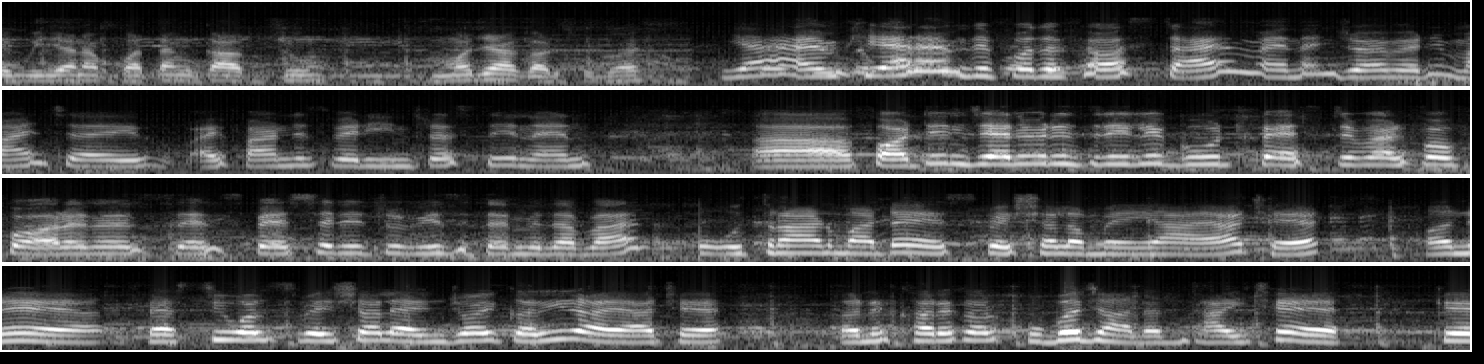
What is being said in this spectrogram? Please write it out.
એકબીજાના પતંગ કાપશું મજા કરશું બસ. Yeah I am here I am for the first time and enjoy very much I I found it very interesting and fourteen January is really good festival for foreigners and specially to visit Ahmedabad Uttarayan માટે સ્પેશિયલ અમે અહીંયા આવ્યા છે. અને ફેસ્ટિવલ સ્પેશિયલ એન્જોય કરી રહ્યા છે અને ખરેખર ખૂબ જ આનંદ થાય છે કે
